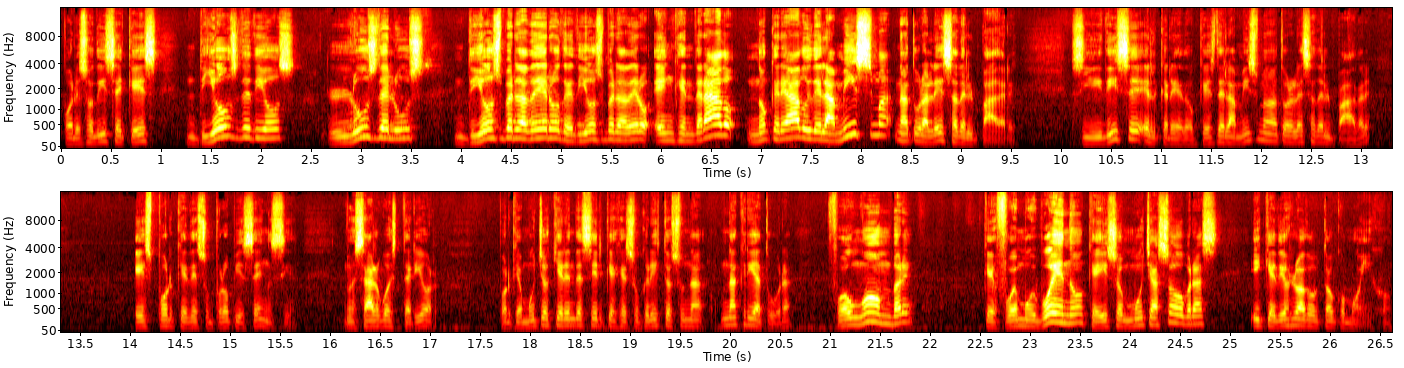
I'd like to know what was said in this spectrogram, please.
Por eso dice que es Dios de Dios, luz de luz, Dios verdadero de Dios verdadero, engendrado, no creado y de la misma naturaleza del Padre. Si dice el credo que es de la misma naturaleza del Padre, es porque de su propia esencia no es algo exterior, porque muchos quieren decir que Jesucristo es una, criatura, fue un hombre que fue muy bueno, que hizo muchas obras y que Dios lo adoptó como hijo.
